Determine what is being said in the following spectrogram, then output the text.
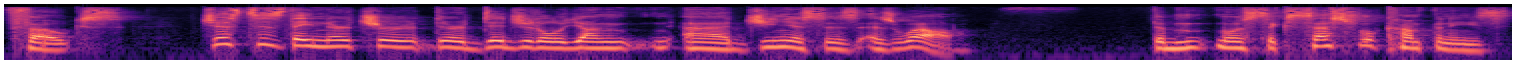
folks just as they nurture their digital young uh, geniuses as well? The most successful companies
